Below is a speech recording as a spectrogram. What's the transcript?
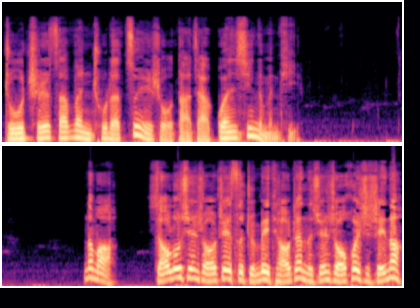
主持才问出了最受大家关心的问题：“那么，小卢选手这次准备挑战的选手会是谁呢？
